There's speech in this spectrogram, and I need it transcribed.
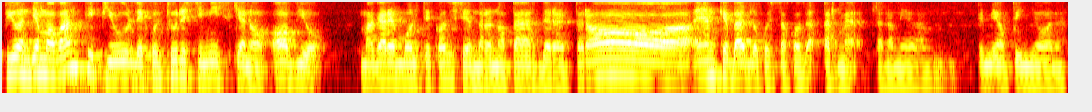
più andiamo avanti, più le culture si mischiano. Ovvio, magari molte cose si andranno a perdere, però è anche bello questa cosa per me, per la mia, per mia opinione.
